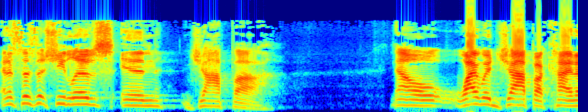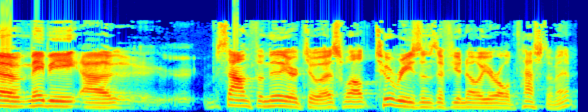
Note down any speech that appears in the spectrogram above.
And it says that she lives in Joppa. Now, why would Joppa kind of maybe uh, sound familiar to us? Well, two reasons if you know your Old Testament.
